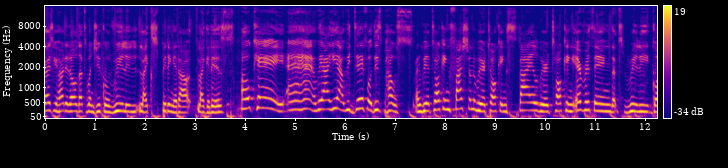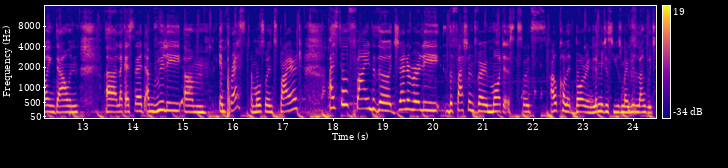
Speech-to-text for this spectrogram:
Guys, you heard it all. That's when Jiko really like spitting it out like it is. Okay, uh-huh. we are here. We there for this house, and we are talking fashion. We are talking style. We are talking everything that's really going down uh, like I said, I'm really um, impressed. I'm also inspired. I still find the generally the fashion's very modest, so it's I'll call it boring. Let me just use my real language.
